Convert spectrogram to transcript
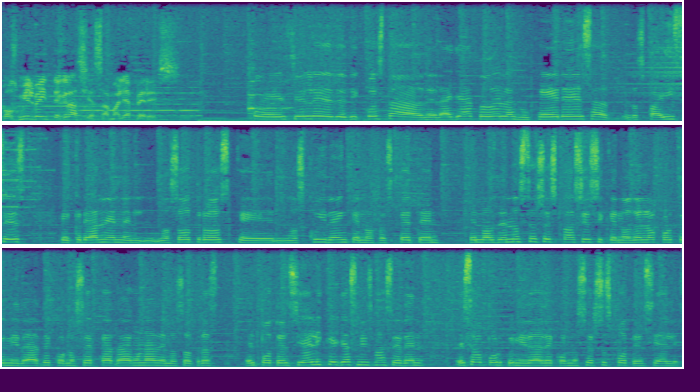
2020 gracias a Amalia Pérez. Pues yo le dedico esta medalla a todas las mujeres, a los países que crean en nosotros, que nos cuiden, que nos respeten, que nos den nuestros espacios y que nos den la oportunidad de conocer cada una de nosotras el potencial y que ellas mismas se den esa oportunidad de conocer sus potenciales.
